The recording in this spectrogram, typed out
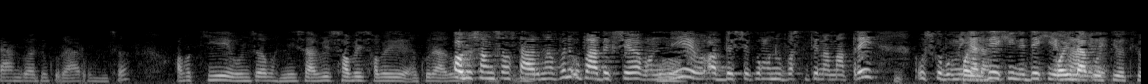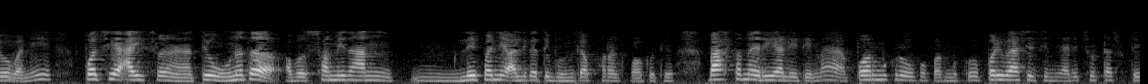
काम गर्ने कुराहरू हुन्छ। अब के हुन्छ भन्ने हिसाबले सबै सबै कुराहरू। अरू संघ संस्थाहरूमा पनि उपाध्यक्ष भन्ने अध्यक्षको अनुपस्थितिमा मात्रै उसको भूमिका देखिने देखिए पहिलाको त्यो थियो भने पछि आइस त्यो हुन त अब संविधानले पनि अलिकति भूमिका फरक भएको थियो। वास्तवमा रियालिटीमा प्रमुख र उपप्रमुखको परिभाषित जिम्मेवारी छुट्टा छुट्टै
